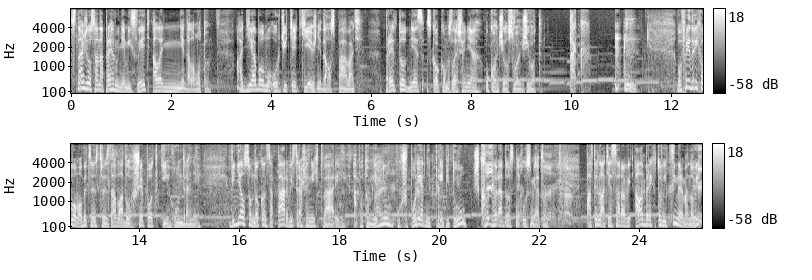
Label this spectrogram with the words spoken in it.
Snažil sa na prehru nemyslieť, ale nedalo mu to. A diabol mu určite tiež nedal spávať. Preto dnes skokom zlešenia ukončil svoj život. Tak. Vo Friedrichovom obecenstve zavládol šepot i hundranie. Videl som dokonca pár vystrašených tvári a potom jednu už poriadne pripitú, škodoradostne usmiatu. Patrila tesárovi Albrechtovi Zimmermanovi,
